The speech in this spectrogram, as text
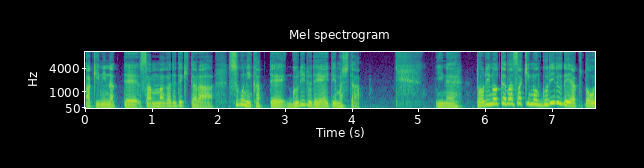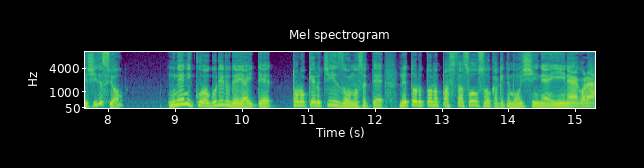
秋になってサンマが出てきたらすぐに買ってグリルで焼いていました。いいね。鶏の手羽先もグリルで焼くと美味しいですよ。胸肉をグリルで焼いてとろけるチーズをのせてレトルトのパスタソースをかけても美味しいね。いいねこれ。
